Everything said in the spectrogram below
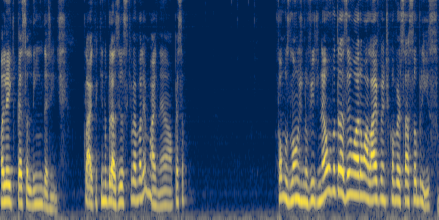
Olha aí que peça linda, gente. Claro que aqui no Brasil isso aqui vai valer mais, né? É uma peça Fomos longe no vídeo, né? Eu vou trazer uma hora uma live pra gente conversar sobre isso.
